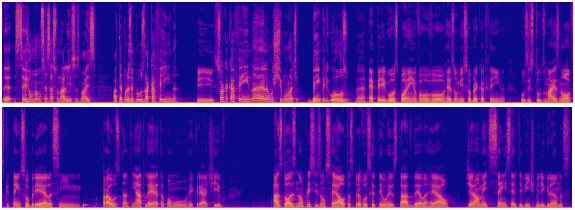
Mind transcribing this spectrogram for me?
é, sejam não sensacionalistas, mas até, por exemplo, o uso da cafeína. Isso. Só que a cafeína ela é um estimulante bem perigoso, né? É perigoso, porém eu vou, vou resumir sobre a cafeína. Os estudos mais novos que tem sobre ela, assim, para uso tanto em atleta como recreativo, as doses não precisam ser altas para você ter o resultado dela real. Geralmente 100, 120 miligramas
